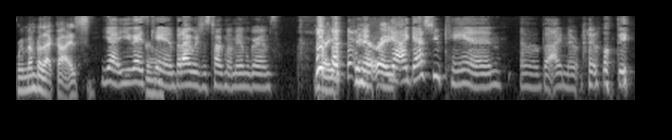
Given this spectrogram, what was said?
remember that, guys. yeah, you guys can, but I was just talking about mammograms. Right? yeah, right. Yeah, I guess you can, uh, but I never. I don't think.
